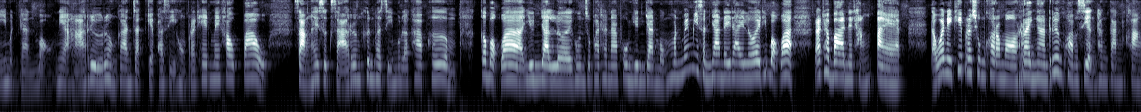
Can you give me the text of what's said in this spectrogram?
นี้เหมือนกันบอกเนี่ยหารือเรื่องของการจัดเก็บภาษีของประเทศไม่เข้าเป้า สั่งให้ศึกษาเรื่องขึ้นภาษีมูลค่าเพิ่ม ก็บอกว่ายืนยันเลยคุณสุพัฒนาพงษ์ยืนยันบอกมันไม่มีสัญญาณใด ๆ เลย ที่บอกว่ารัฐบาลในถังแตก แต่ว่าในที่ประชุมคอรมอรายงานเรื่องความเสี่ยงทางการคลัง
